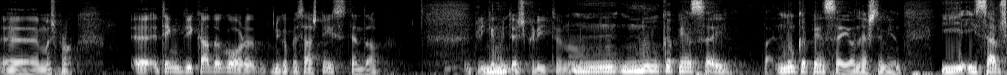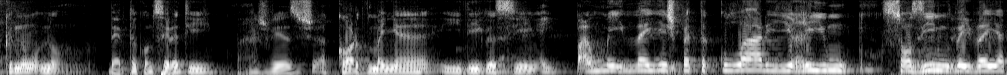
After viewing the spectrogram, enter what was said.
eh, mas pronto. Eh, eu tenho-me dedicado agora, nunca pensaste nisso, stand-up? Implica muita escrita, não? Nunca pensei, pá, nunca pensei, honestamente. E, e sabes que não, não deve-te acontecer a ti. Às vezes acordo de manhã e digo assim: Ei, pá, uma ideia espetacular e rio-me sozinho da ideia.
